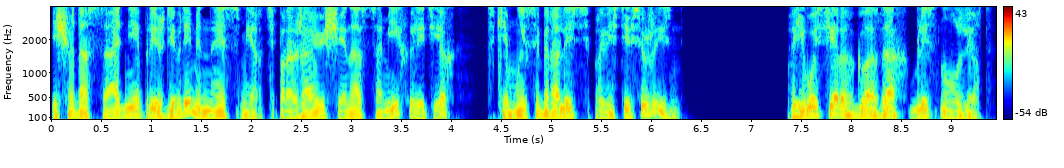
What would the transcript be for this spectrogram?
еще досаднее преждевременная смерть, поражающая нас самих или тех, с кем мы собирались провести всю жизнь. В его серых глазах блеснул лед.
